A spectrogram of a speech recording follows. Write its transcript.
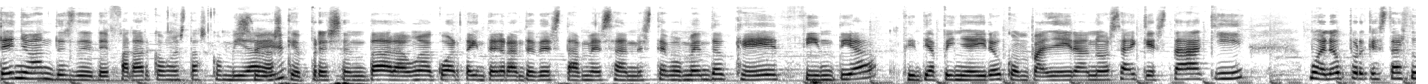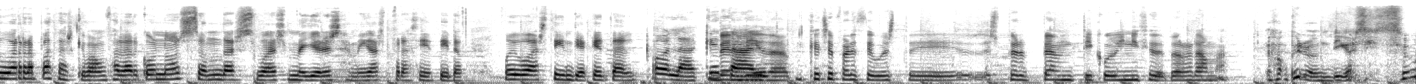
teño antes de, de falar con estas convidadas sí. que presentar a unha cuarta integrante desta mesa neste momento que é Cintia, Cintia Piñeiro, compañeira nosa e que está aquí Bueno, porque estas dúas rapazas que van falar con nós son das súas mellores amigas, por así decirlo. Moi boas, Cintia, que tal? Hola, que tal? Benvida, que che pareceu este esperpéntico inicio de programa? Pero non digas iso.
